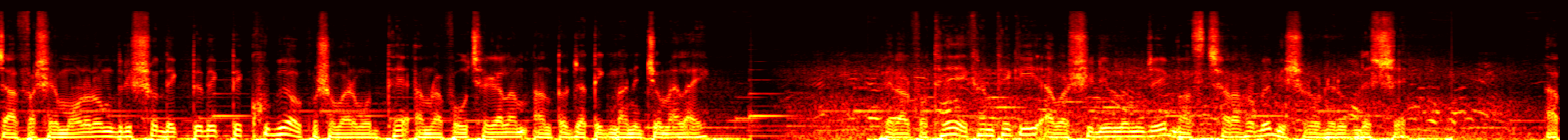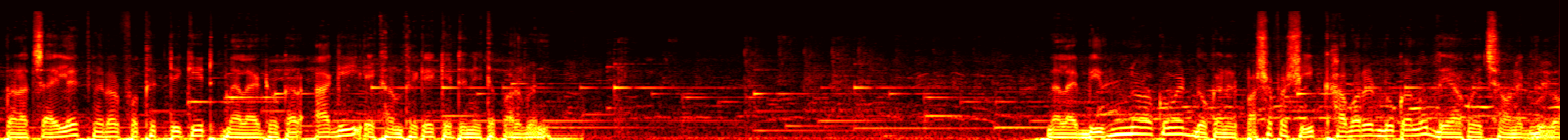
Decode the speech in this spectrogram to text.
চারপাশের মনোরম দৃশ্য দেখতে দেখতে খুবই অল্প সময়ের মধ্যে আমরা পৌঁছে গেলাম আন্তর্জাতিক বাণিজ্য মেলায়। ফেরার পথে এখান থেকেই আবার শিডিউল অনুযায়ী বাস ছাড়া হবে বিশ্ব রোডের উদ্দেশ্যে। আপনারা চাইলে ফেরার পথে টিকিট মেলায় ঢোকার আগেই এখান থেকে কেটে নিতে পারবেন। মেলায় বিভিন্ন রকমের দোকানের পাশাপাশি খাবারের দোকানও দেয়া হয়েছে অনেকগুলো।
